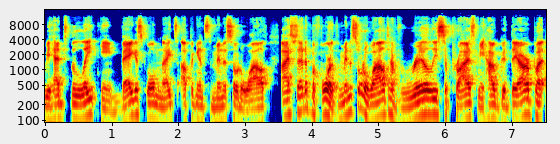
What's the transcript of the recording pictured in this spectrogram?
we head to the late game Vegas Golden Knights up against the Minnesota Wild. I said it before the Minnesota Wild have really surprised me how good they are, but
